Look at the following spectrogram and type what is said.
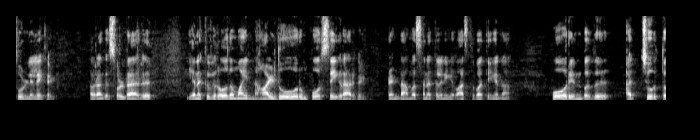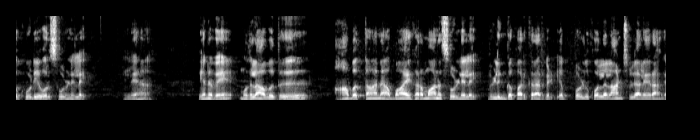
சூழ்நிலைகள். அவர் அங்கே சொல்கிறாரு எனக்கு விரோதமாய் நாள்தோறும் போர் செய்கிறார்கள். ரெண்டாம் வசனத்தில் நீங்கள் வாஸ்து பார்த்தீங்கன்னா போர் என்பது அச்சுறுத்தக்கூடிய ஒரு சூழ்நிலை இல்லையா? எனவே முதலாவது ஆபத்தான அபாயகரமான சூழ்நிலை. விழுங்க பார்க்கிறார்கள். எப்பொழுது கொல்லலான்னு சொல்லி அலைகிறாங்க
